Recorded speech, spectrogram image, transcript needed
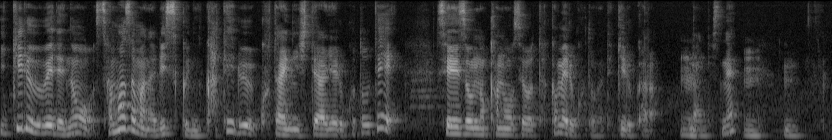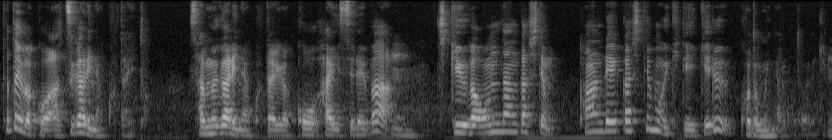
生きる上でのさまざまなリスクに勝てる個体にしてあげることで生存の可能性を高めることができるからなんですね。うん。例えばこう暑がりな個体と寒がりな個体が交配すれば、うん。地球が温暖化しても寒冷化しても生きていける子供になることができる。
